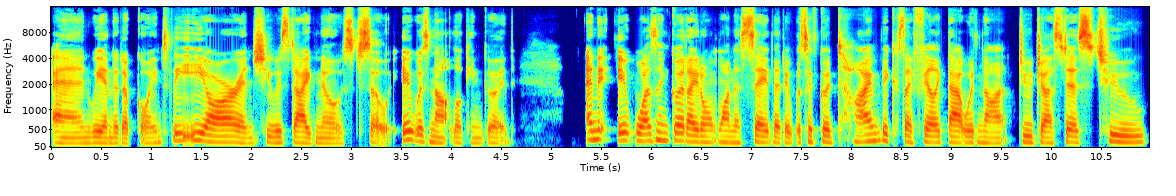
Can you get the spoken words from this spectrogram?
and we ended up going to the ER and she was diagnosed. So it was not looking good. And it, it wasn't good. I don't want to say that it was a good time because I feel like that would not do justice to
